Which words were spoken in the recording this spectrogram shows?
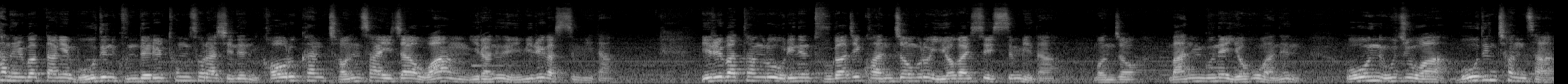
하늘과 땅의 모든 군대를 통솔하시는 거룩한 전사이자 왕이라는 의미를 갖습니다. 이를 바탕으로 우리는 두 가지 관점으로 이어갈 수 있습니다. 먼저 만군의 여호와는 온 우주와 모든 천사,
